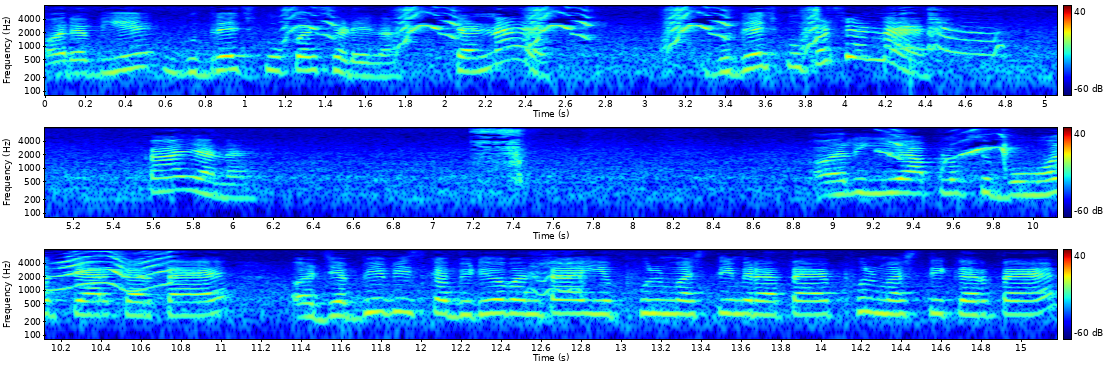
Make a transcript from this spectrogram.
और अब ये गुदरेज के ऊपर चढ़ेगा। चढ़ना है? गुदरेज के ऊपर चढ़ना है? कहाँ जाना है? और ये आप लोग से बहुत प्यार करता है। और जब भी भी इसका वीडियो बनता है, ये फुल मस्ती में रहता है, फुल मस्ती करता है।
